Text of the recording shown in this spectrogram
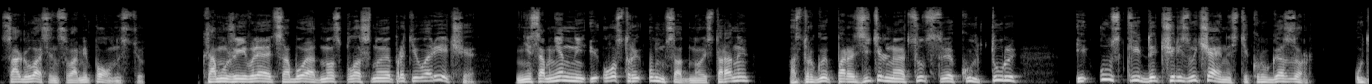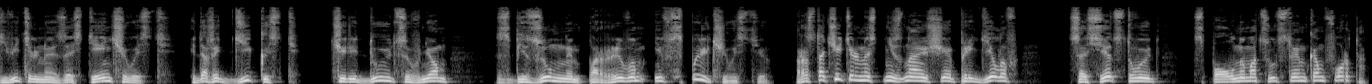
Согласен с вами полностью. К тому же является собой одно сплошное противоречие. Несомненный и острый ум с одной стороны, а с другой поразительное отсутствие культуры и узкий до чрезвычайности кругозор. Удивительная застенчивость и даже дикость чередуются в нем с безумным порывом и вспыльчивостью. Расточительность, не знающая пределов, соседствует с полным отсутствием комфорта.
